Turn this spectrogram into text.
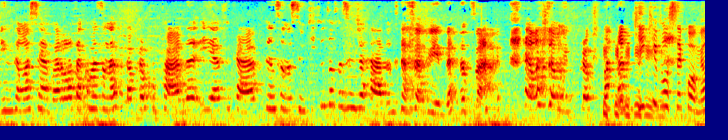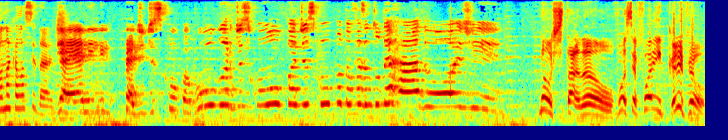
Então, assim, agora ela tá começando a ficar preocupada e a ficar pensando assim: o que, que eu tô fazendo de errado nessa vida, sabe? Ela tá muito preocupada. O que, que você comeu naquela cidade? E aí ele pede desculpa. Bulgur, desculpa, desculpa, eu tô fazendo tudo errado hoje. Não está não, você foi incrível!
